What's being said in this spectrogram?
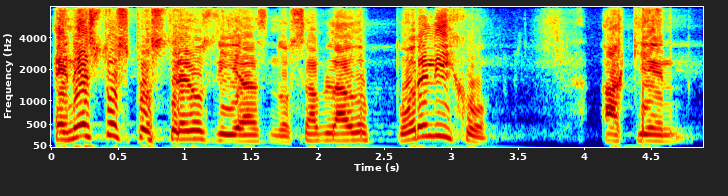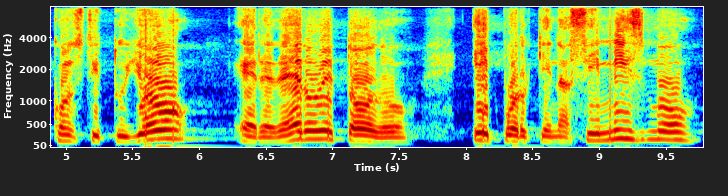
en estos postreros días nos ha hablado por el Hijo, a quien constituyó heredero de todo y por quien asimismo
